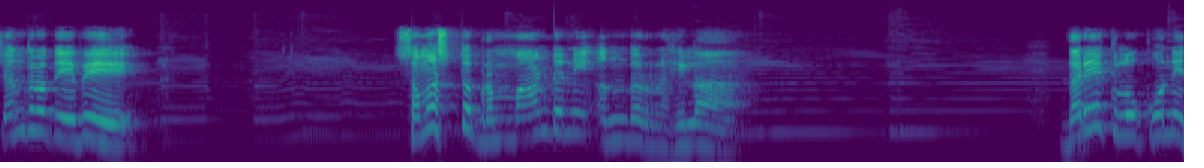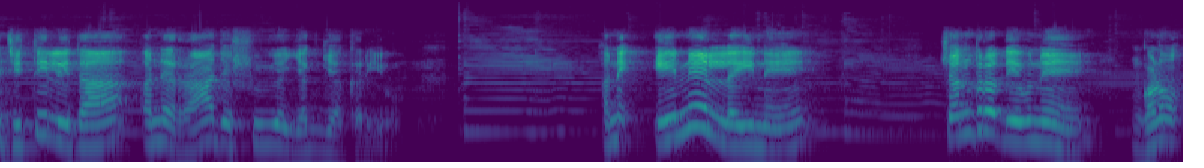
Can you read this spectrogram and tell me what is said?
ચંદ્રદેવે સમસ્ત બ્રહ્માંડની અંદર રહેલા દરેક લોકોને જીતી લીધા અને રાજસૂય યજ્ઞ કર્યો. અને એને લઈને ચંદ્રદેવને ઘણો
